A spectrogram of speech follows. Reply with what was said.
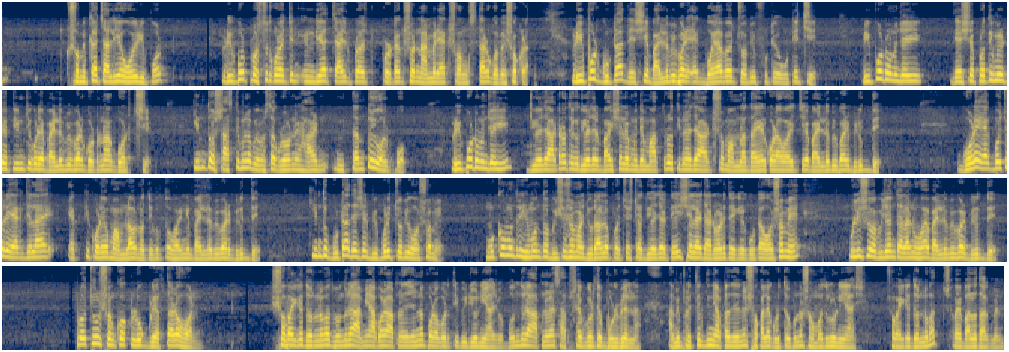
সমীক্ষা চালিয়ে ওই রিপোর্ট রিপোর্ট প্রস্তুত করেছেন ইন্ডিয়া চাইল্ড প্রোটেকশন নামের এক সংস্থার গবেষকরা। রিপোর্ট গোটা দেশে বাল্যবিবাহের এক ভয়াবহ ছবি ফুটে উঠেছে। রিপোর্ট অনুযায়ী, দেশে প্রতি মিনিটে তিনটি করে বাল্যবিবাহের ঘটনা ঘটছে। কিন্তু শাস্তিমূলক ব্যবস্থা গ্রহণের হার নিতান্তই অল্প। রিপোর্ট অনুযায়ী, দুই হাজার আঠারো থেকে দুই হাজার বাইশ সালের মধ্যে মাত্র তিন হাজার আটশো মামলা দায়ের করা হয়েছে বাল্যবিবাহের বিরুদ্ধে। গড়ে এক বছরে এক জেলায় একটি করেও মামলাও নথিভুক্ত হয়নি বাল্যবিবাহের বিরুদ্ধে। কিন্তু গোটা দেশের বিপরীত ছবি অসমে। মুখ্যমন্ত্রী হিমন্ত বিশ্ব শর্মার জোরালো প্রচেষ্টা দুই হাজার তেইশ সালের জানুয়ারি থেকে গোটা অসমে পুলিশি অভিযান চালানো হয় বাল্যবিবাহের বিরুদ্ধে। প্রচুর সংখ্যক লোক গ্রেফতারও হন। সবাইকে ধন্যবাদ বন্ধুরা, আমি আবার আপনাদের জন্য পরবর্তী ভিডিও নিয়ে আসব। বন্ধুরা, আপনারা সাবস্ক্রাইব করতে ভুলবেন না। আমি প্রত্যেক দিনই আপনাদের জন্য সকালে গুরুত্বপূর্ণ সংবাদগুলো নিয়ে আসি। সবাইকে ধন্যবাদ, সবাই ভালো থাকবেন।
